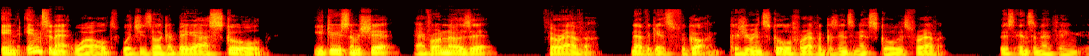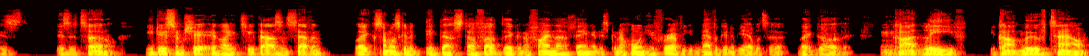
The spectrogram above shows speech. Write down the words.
In internet world, which is like a big ass school, you do some shit, everyone knows it forever. Never gets forgotten because you're in school forever because internet school is forever. This internet thing is is eternal. You do some shit in like 2007, like someone's going to dig that stuff up. They're going to find that thing and it's going to haunt you forever. You're never going to be able to let go of it. You Mm. can't leave. You can't move town.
